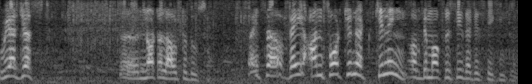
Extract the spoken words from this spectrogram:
we are just uh, not allowed to do so. So It's a very unfortunate killing of democracy that is taking place.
